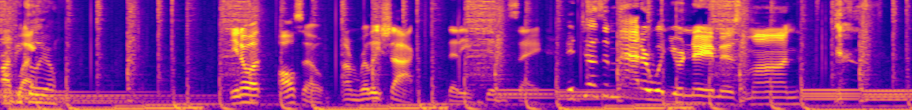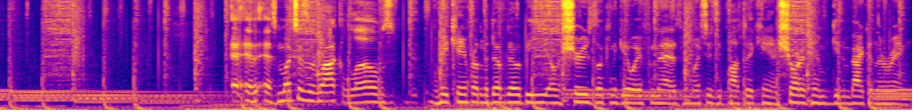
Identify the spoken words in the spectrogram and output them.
Happy Coolio. You know what? Also, I'm really shocked that he didn't say, it doesn't matter what your name is, man. as much as The Rock loves when he came from the WWE, I'm sure he's looking to get away from that as much as he possibly can, short of him getting back in the ring,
